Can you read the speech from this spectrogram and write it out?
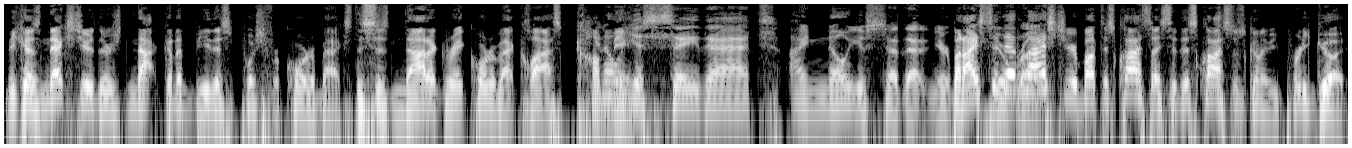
Because next year there's not going to be this push for quarterbacks. This is not a great quarterback class coming. You know, you say that. I know you said that, and you're. but I said that right. last year about this class. I said this class was going to be pretty good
